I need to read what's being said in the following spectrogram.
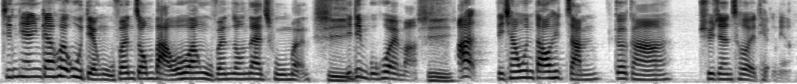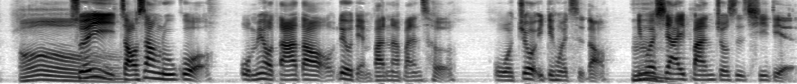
今天应该会误点五分钟吧，我晚五分钟再出门，是一定不会嘛。是啊，底下问到一站，各家区间车也停了。哦，所以早上如果我没有搭到六点半那班车，我就一定会迟到，嗯、因为下一班就是七点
